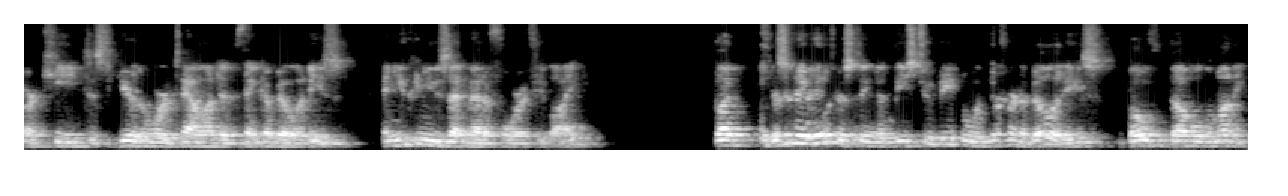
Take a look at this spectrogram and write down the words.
are key to hear the word talent and think abilities, and you can use that metaphor if you like. But isn't it interesting that these two people with different abilities both double the money?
